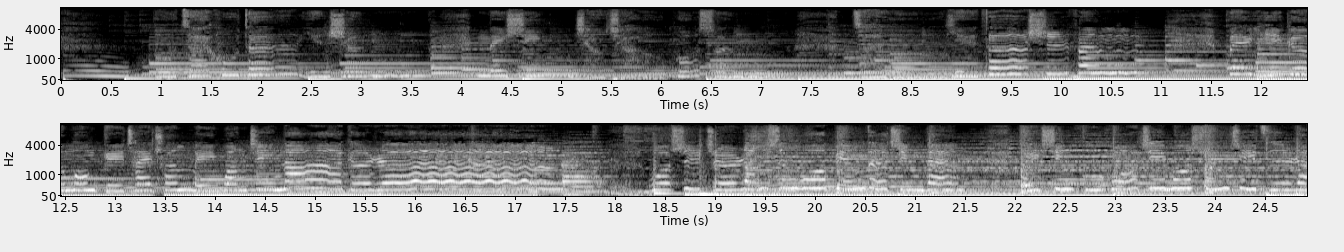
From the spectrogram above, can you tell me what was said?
不在乎的眼神，内心悄悄破损，在午夜的时分。船没忘记那个人。我试着让生活变得简单，对幸福或寂寞顺其自然，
